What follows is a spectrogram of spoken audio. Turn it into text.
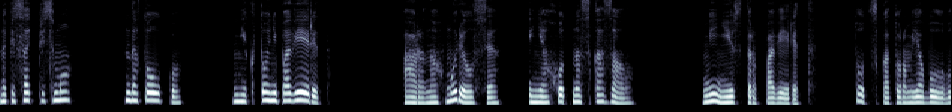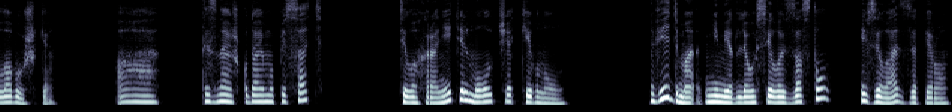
Написать письмо? Да толку. Никто не поверит». Ара нахмурился и неохотно сказал. «Министр поверит. Тот, с которым я был в ловушке». «А ты знаешь, куда ему писать?» Телохранитель молча кивнул. Ведьма немедля уселась за стол и взялась за перо.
